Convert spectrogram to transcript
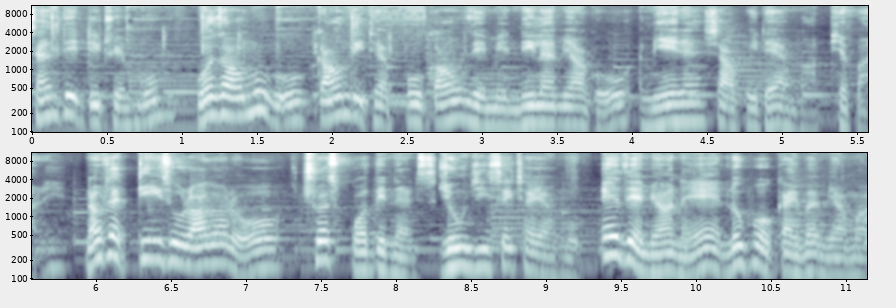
စမ်းသစ်တီထွင်မှုဝန်ဆောင်မှုကိုကောင်းသည့်ထက်ပိုကောင်းစေမည့်နည်းလမ်းများကိုအမြဲတမ်းရှာဖွေတတ်ရမှာဖြစ်ပါတယ်နောက်ထပ် T ဆိုတာကတော့ trustworthiness ယုံကြည်စိတ်ချရမှုဧည့်သည်များနဲ့လုပ်ဖို့ကင်ဘတ်များမှာ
